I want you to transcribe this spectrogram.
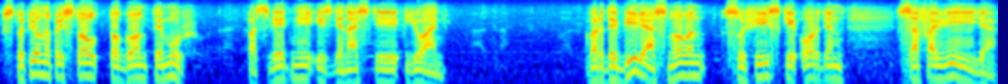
Вступил на престол Тогон Темур, последний из династии Юань. В Ардебиле основан суфийский орден Сафавия,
